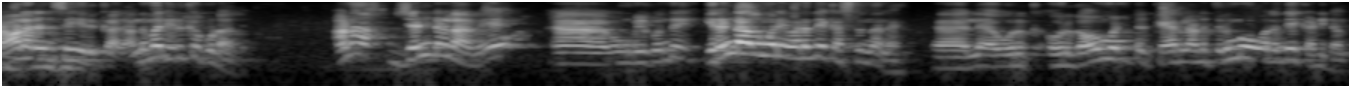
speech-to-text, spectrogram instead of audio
டாலரன்ஸே இருக்காது. அந்த மாதிரி இருக்கக்கூடாது. ஆனா ஜென்ரலாவே உங்களுக்கு வந்து இரண்டாவது முறை வரதே கஷ்டம் தானே ஒரு ஒரு கவர்மெண்ட் கேரளால திரும்பவும் வரதே கடினம்.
